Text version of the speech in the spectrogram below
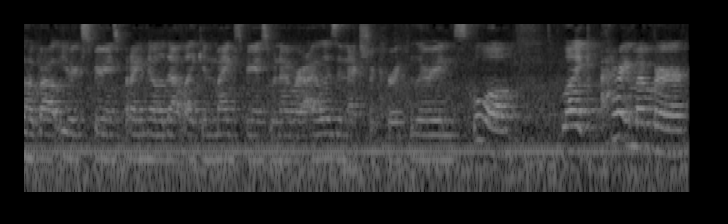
about your experience but i know that like in my experience whenever i was an extracurricular in school like i remember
